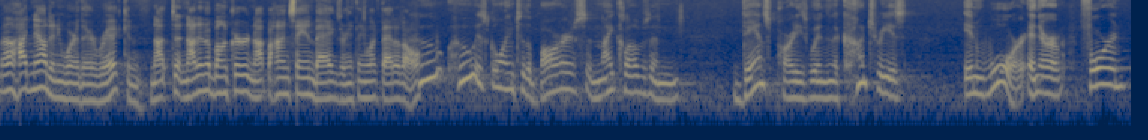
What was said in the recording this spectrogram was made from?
uh, hiding out anywhere there, Rick, and not uh, not in a bunker, not behind sandbags or anything like that at all. Who who is going to the bars and nightclubs and dance parties when the country is in war and there are foreign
